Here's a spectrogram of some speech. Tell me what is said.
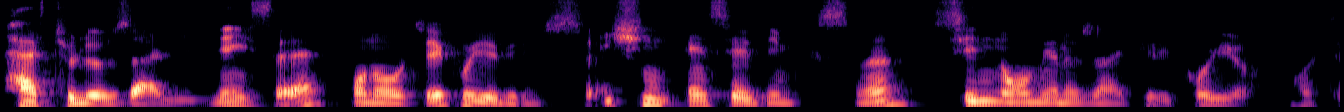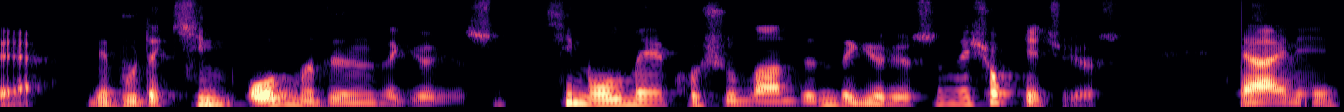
her türlü özelliği neyse onu ortaya koyuyor birincisi. İşin en sevdiğim kısmı senin olmayan özellikleri koyuyor ortaya. Ve burada kim olmadığını da görüyorsun. Kim olmaya koşullandığını da görüyorsun ve şok geçiriyorsun. Yani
